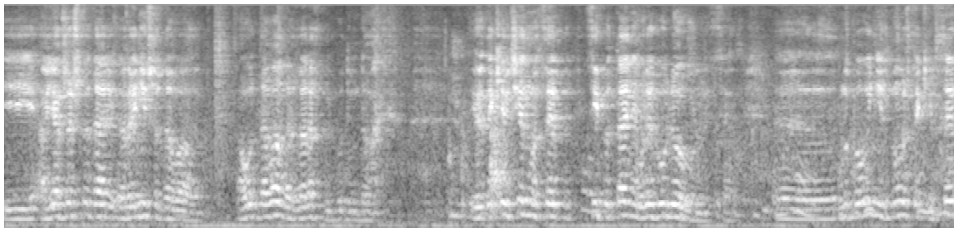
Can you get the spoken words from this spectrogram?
І, а як же ж ви далі раніше давали? А от давали, а зараз не будемо давати. І от таким чином це, ці питання врегульовуються. Е, ми повинні знову ж таки все,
